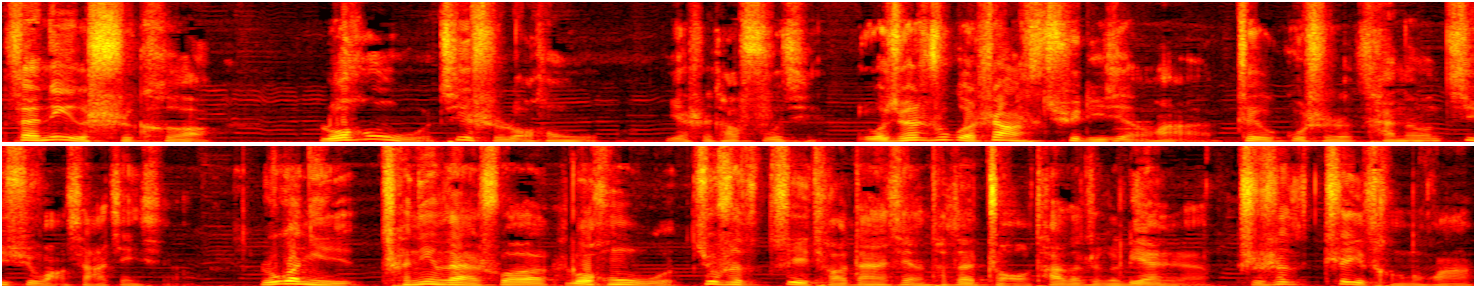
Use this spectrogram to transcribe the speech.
在那个时刻，罗洪武既是罗洪武，也是他父亲。我觉得如果这样去理解的话，这个故事才能继续往下进行。如果你沉浸在说罗洪武就是这条单线，他在找他的这个恋人，只是这一层的话，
